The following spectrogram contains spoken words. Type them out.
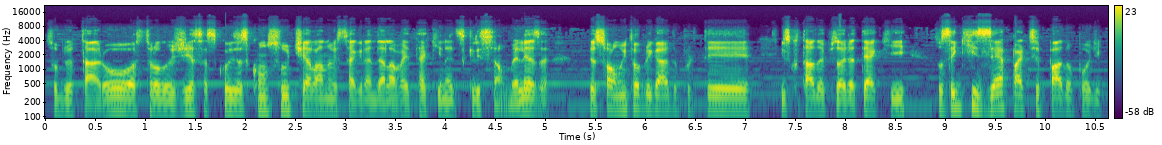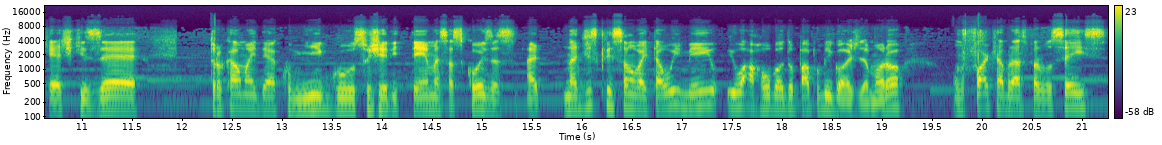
sobre o tarô, astrologia, essas coisas. Consulte ela no Instagram dela, vai estar aqui na descrição, beleza? Pessoal, muito obrigado por ter escutado o episódio até aqui. Se você quiser participar do podcast, quiser trocar uma ideia comigo, sugerir tema, essas coisas, na descrição vai estar o e-mail e o arroba do Papo Bigode, demorou? Um forte abraço para vocês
